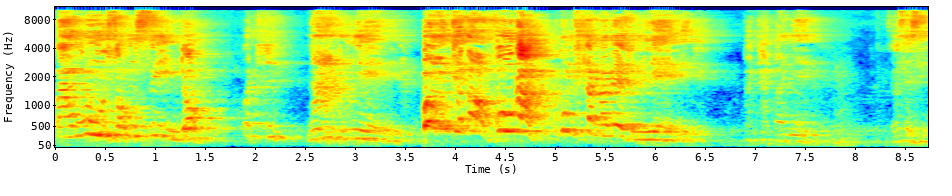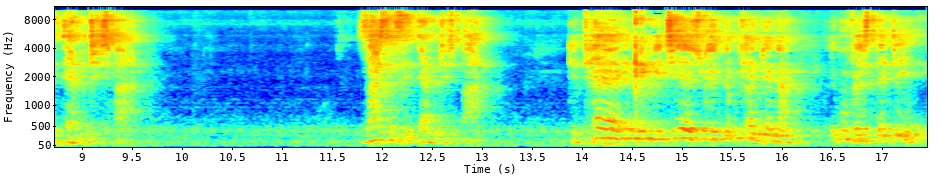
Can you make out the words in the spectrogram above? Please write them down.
bawuzwa umsindo othi nangu umyeni. Bonke bavuka kumhlangabeza umyeni. Bathi abanye zase si empty span. Zase si empty span. ngithe inqikithi yesu namhlanje na ikuverse 13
